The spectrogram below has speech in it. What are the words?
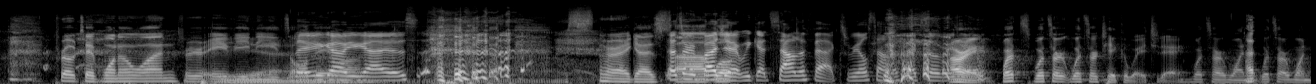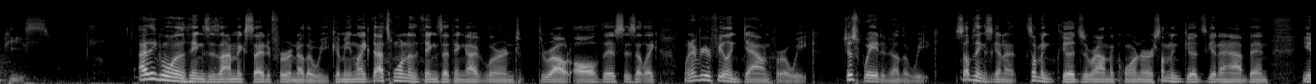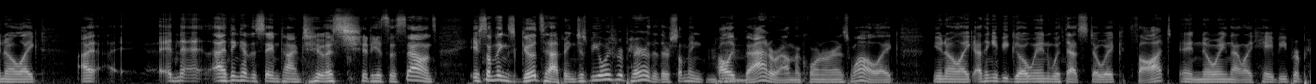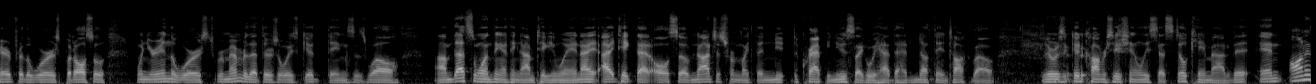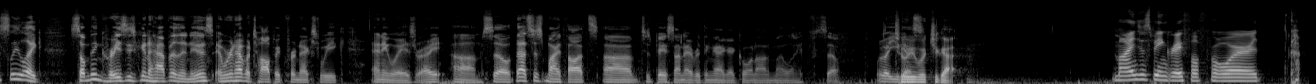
mic. Pro tip 101 for your AV Yeah. needs. All there you day go, long. you guys. All right, guys. That's our Uh, budget. well, we get sound effects, real sound effects over All here. right, what's what's our what's our takeaway today? What's our one Uh, what's our one piece? I think one of the things is I'm excited for another week. I mean, like that's one of the things I think I've learned throughout all of this is that like whenever you're feeling down for a week, just wait another week. Something's gonna something good's around the corner. Something good's gonna happen. You know, like I. I and I think at the same time too, as shitty as it sounds, if something's good's happening, just be always prepared that there's something probably mm-hmm. bad around the corner as well. Like you know, like I think if you go in with that stoic thought and knowing that like, hey, be prepared for the worst, but also when you're in the worst, remember that there's always good things as well. Um, that's the one thing I think I'm taking away, and I, I take that also not just from like the new, the crappy news cycle we had that had nothing to talk about. There was a good conversation at least that still came out of it, and honestly, like something crazy is going to happen in the news, and we're gonna have a topic for next week, anyways, right? Um, so that's just my thoughts, uh, just based on everything I got going on in my life. So, what about you Thuy, guys? what you got? Mine just being grateful for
